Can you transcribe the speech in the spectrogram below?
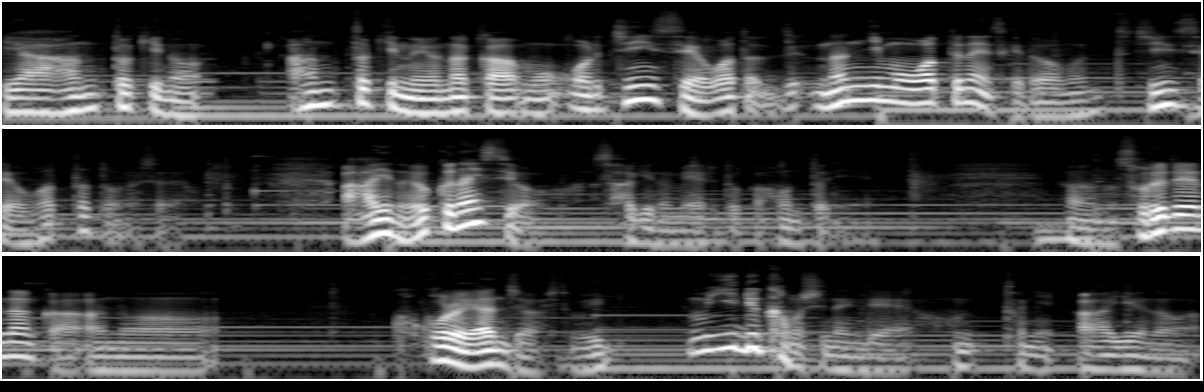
いや、あの時の、あの時の夜中、もう俺人生終わった、何にも終わってないんですけど、人生終わったと思いましたね、ああいうの良くないっすよ、詐欺のメールとか、本当に。あのそれでなんか、あの心病んじゃう人もいいるかもしれないんで、本当にああいうのは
